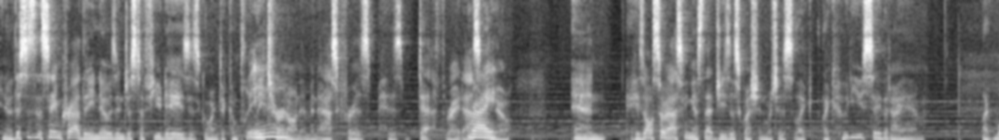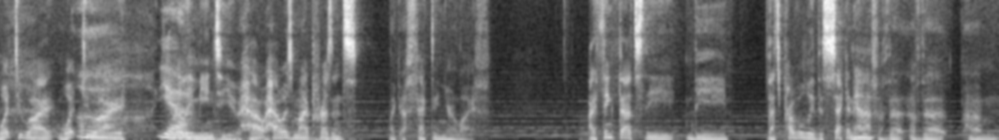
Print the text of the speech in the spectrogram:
you know, this is the same crowd that he knows in just a few days is going to completely Yeah. turn on him and ask for his his death, right? Ask, Right. you know. And he's also asking us that Jesus question, which is like like who do you say that I am? Like what do I what do I Yeah. really mean to you? How how is my presence like affecting your life? I think that's the the that's probably the second half of the of the um,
